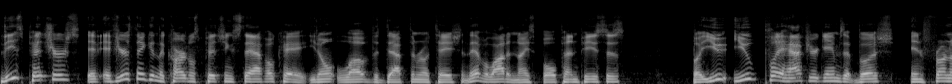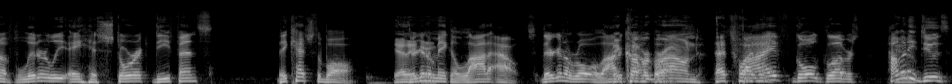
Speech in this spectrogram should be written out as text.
These pitchers, if, if you're thinking the Cardinals pitching staff, okay, you don't love the depth and rotation. They have a lot of nice bullpen pieces, but you you play half your games at Busch in front of literally a historic defense. They catch the ball. Yeah, they they're going to make a lot of outs. They're going to roll a lot They of cover ground balls. ground. That's why they- five gold glovers. How many dudes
